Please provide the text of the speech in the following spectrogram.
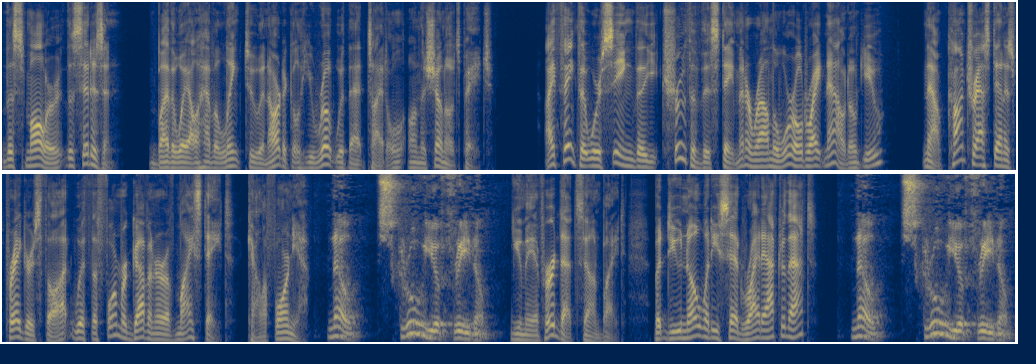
the smaller the citizen. By the way, I'll have a link to an article he wrote with that title on the show notes page. I think that we're seeing the truth of this statement around the world right now, don't you? Now, contrast Dennis Prager's thought with the former governor of my state, California. No, screw your freedom. You may have heard that soundbite. But do you know what he said right after that? No, screw your freedom.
